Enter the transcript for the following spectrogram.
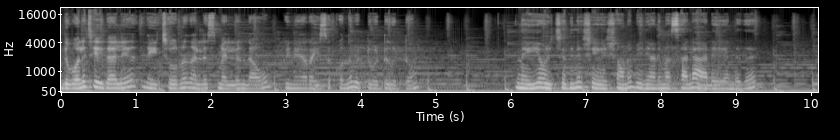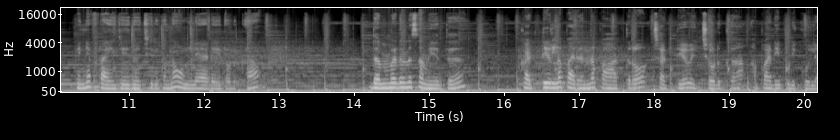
ഇതുപോലെ ചെയ്താൽ നെയ്ച്ചോറിന് നല്ല സ്മെല്ലുണ്ടാവും. പിന്നെ റൈസൊക്കെ ഒന്ന് വിട്ടുവിട്ട് വിട്ട് കിട്ടും. നെയ്യ് ഒഴിച്ചതിന് ശേഷമാണ് ബിരിയാണി മസാല ആഡ് ചെയ്യേണ്ടത്. പിന്നെ ഫ്രൈ ചെയ്ത് വെച്ചിരിക്കുന്ന ഉള്ളി ആഡ് ചെയ്ത് കൊടുക്കുക ദമ്മിടുന്ന സമയത്ത് കട്ടിയുള്ള പരന്ന പാത്രമോ ചട്ടിയോ വെച്ച് കൊടുക്കുക. അപ്പോൾ അടി പിടിക്കൂല.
